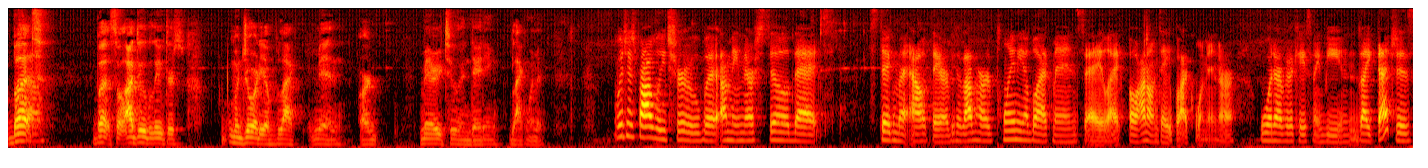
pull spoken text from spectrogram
But so. but so i do believe there's majority of black men are married to and dating black women. Which is probably true, but I mean, there's still that stigma out there because I've heard plenty of black men say, like, oh, I don't date black women or whatever the case may be. And like, that just,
